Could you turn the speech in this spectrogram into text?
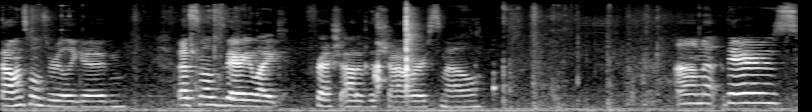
That one smells really good. That smells very like fresh out of the shower smell. Um, there's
